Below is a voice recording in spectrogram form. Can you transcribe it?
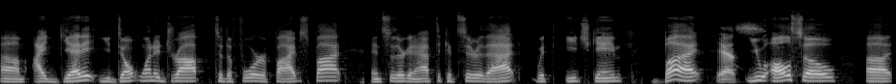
Um, I get it. You don't want to drop to the four or five spot. And so they're going to have to consider that with each game. But yes. you also uh,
